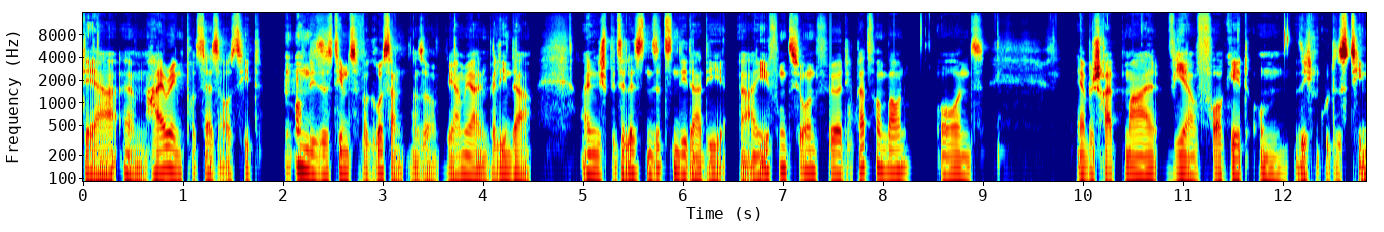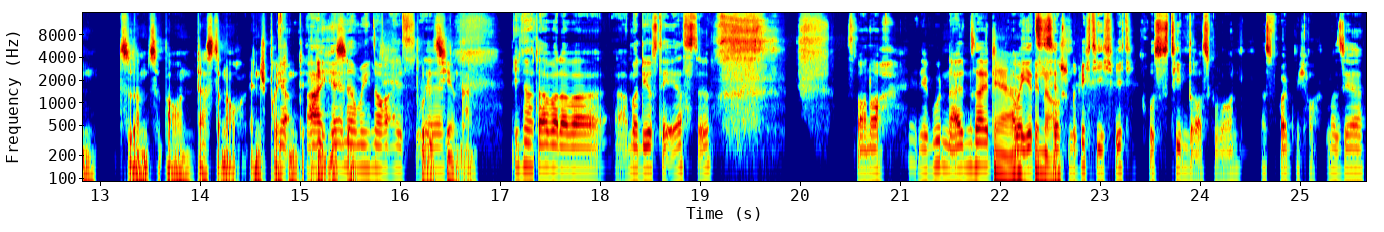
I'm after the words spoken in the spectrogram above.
der ähm, Hiring-Prozess aussieht, um dieses Team zu vergrößern. Also wir haben ja in Berlin da einige Spezialisten sitzen, die da die AI-Funktion für die Plattform bauen. Und er beschreibt mal, wie er vorgeht, um sich ein gutes Team zusammenzubauen, das dann auch entsprechend Ja, ah, ich erinnere mich noch, als äh, produzieren kann. ich noch da war, da war Amadeus der Erste. Das war noch in der guten alten Zeit. Ja, aber jetzt genau. ist ja schon ein richtig, richtig großes Team draus geworden. Das freut mich auch immer sehr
